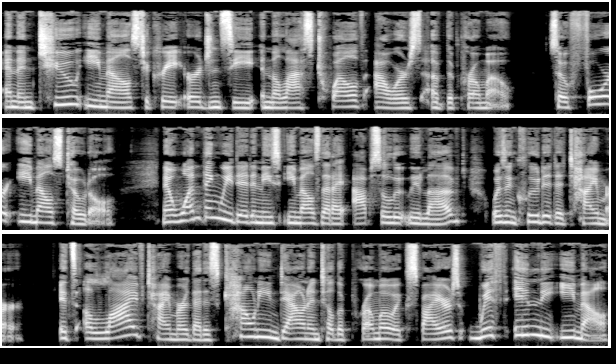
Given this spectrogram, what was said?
and then two emails to create urgency in the last 12 hours of the promo. So four emails total. Now, one thing we did in these emails that I absolutely loved was included a timer. It's a live timer that is counting down until the promo expires within the email.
